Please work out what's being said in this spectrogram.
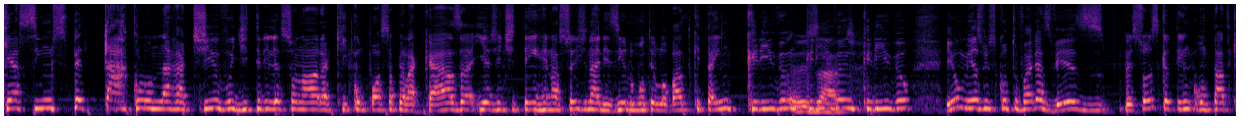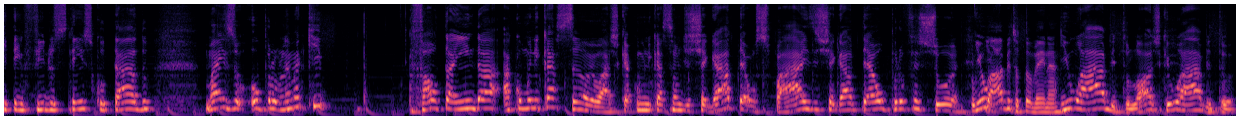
Que é assim um espetáculo narrativo e de trilha sonora aqui composta pela casa. E a gente tem Renações de Narizinho do Monteiro Lobato, que tá incrível, incrível, Exato. incrível. Eu mesmo escuto várias vezes. Pessoas que eu tenho contato que têm filhos têm escutado. Mas o, o problema é que falta ainda a comunicação, eu acho. Que é a comunicação de chegar até os pais e chegar até o professor. E o hábito também, né? E o hábito, lógico, e o hábito.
